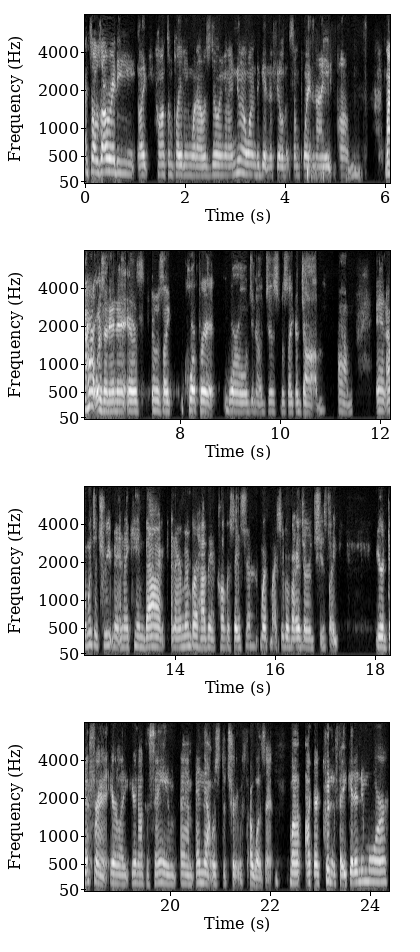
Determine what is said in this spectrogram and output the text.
and so I was already like contemplating what I was doing, and I knew I wanted to get in the field at some point. And I, um, my heart wasn't in it. It was it was like corporate world, you know, just was like a job. Um, and I went to treatment and I came back and I remember having a conversation with my supervisor and she's like, You're different. You're like, you're not the same. Um, and that was the truth. I wasn't. My, like I couldn't fake it anymore.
